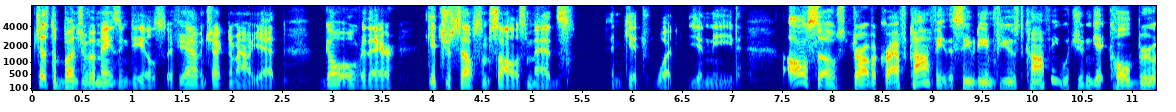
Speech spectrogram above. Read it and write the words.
Just a bunch of amazing deals. If you haven't checked them out yet, go over there, get yourself some Solace Meds, and get what you need. Also, Strava Craft Coffee, the CBD infused coffee, which you can get cold brew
